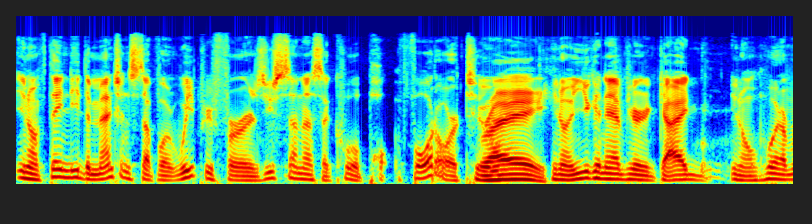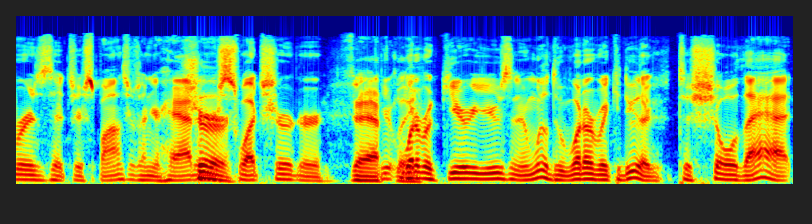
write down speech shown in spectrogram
you know, if they need to mention stuff, what we prefer is you send us a cool po- photo or two. Right. You know, you can have your guide, you know, whoever is at your sponsors on your hat Sure. or your sweatshirt or Exactly. whatever gear you're using, and we'll do whatever we can do to, to show that.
